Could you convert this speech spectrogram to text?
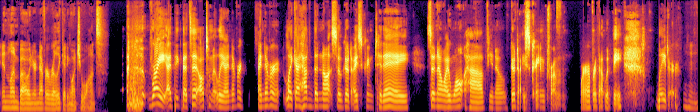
in limbo and you're never really getting what you want. right. I think that's it. Ultimately, I never, I never like I had the not so good ice cream today, so now I won't have you know good ice cream from wherever that would be later. hmm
